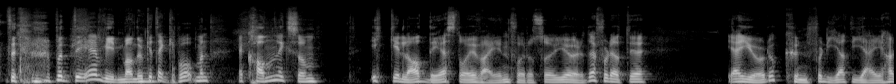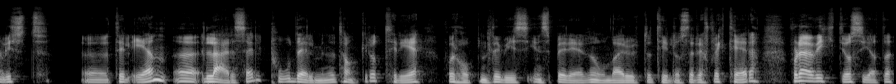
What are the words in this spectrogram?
Men det vil man jo ikke tenke på. Men jeg kan liksom ikke la det stå i veien for oss å gjøre det. at jeg, jeg gjør det jo kun fordi at jeg har lyst til én eh, lære selv, to dele mine tanker, og tre forhåpentligvis inspirere noen der ute til å reflektere. For det er jo viktig å si at det,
